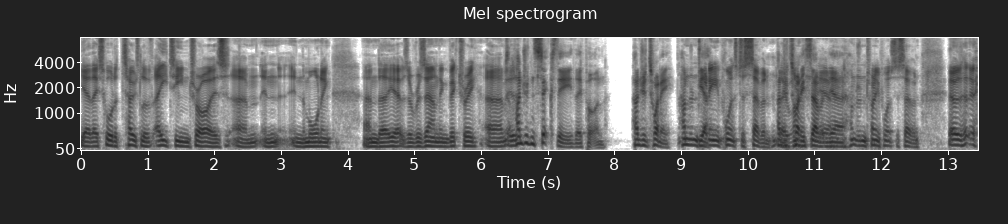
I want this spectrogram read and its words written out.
yeah, they scored a total of 18 tries um, in in the morning, and uh, yeah, it was a resounding victory. Um, it was 160 they put on. 120. 120 points to seven. They won. 127, yeah. 120 points to seven. It, was,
